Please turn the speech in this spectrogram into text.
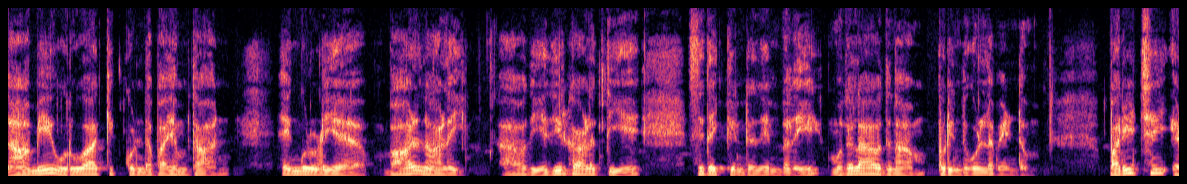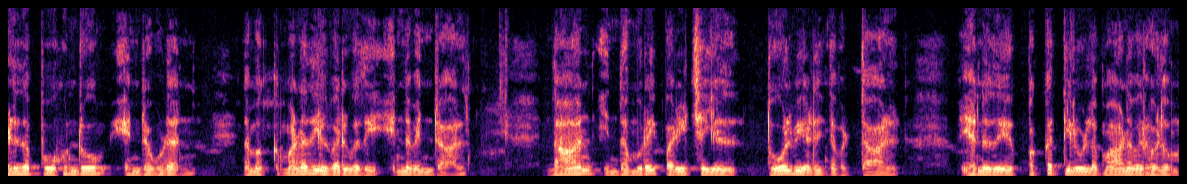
நாமே உருவாக்கி கொண்ட பயம்தான் எங்களுடைய வாழ்நாளை அதாவது எதிர்காலத்தையே சிதைக்கின்றது என்பதை முதலாவது நாம் புரிந்து கொள்ள வேண்டும். பரீட்சை எழுதப் போகின்றோம் என்றவுடன் நமக்கு மனதில் வருவது என்னவென்றால் நான் இந்த முறை பரீட்சையில் தோல்வியடைந்து விட்டால் எனது பக்கத்தில் உள்ள மாணவர்களும்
